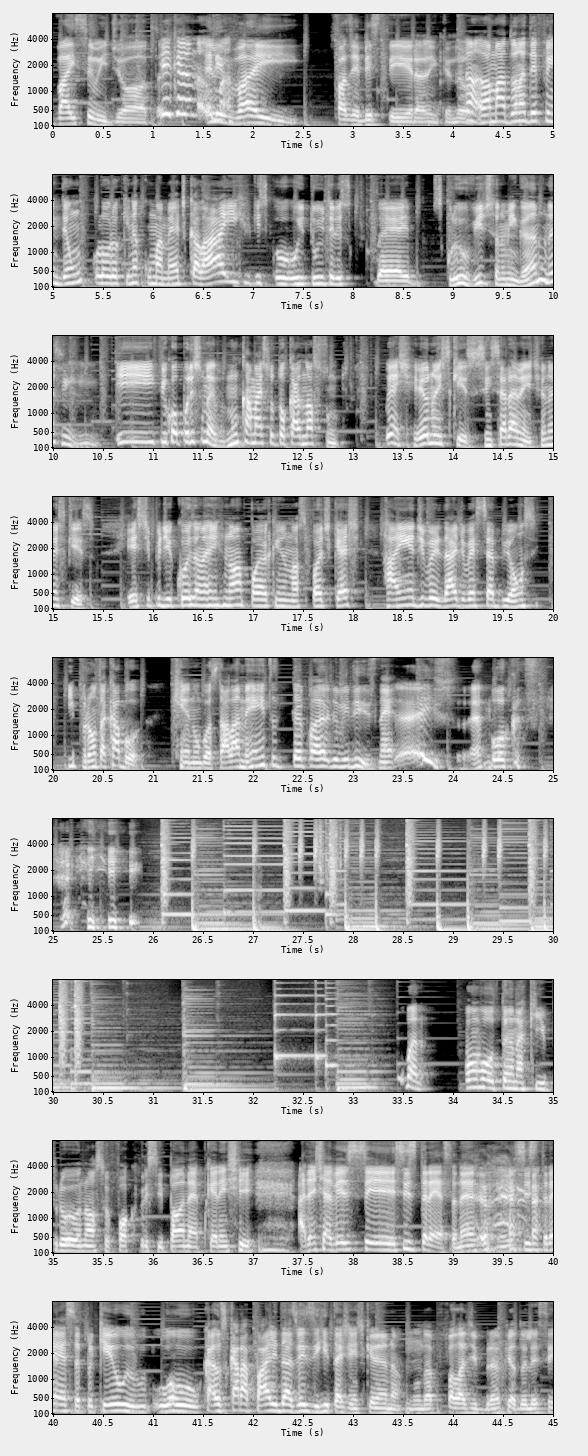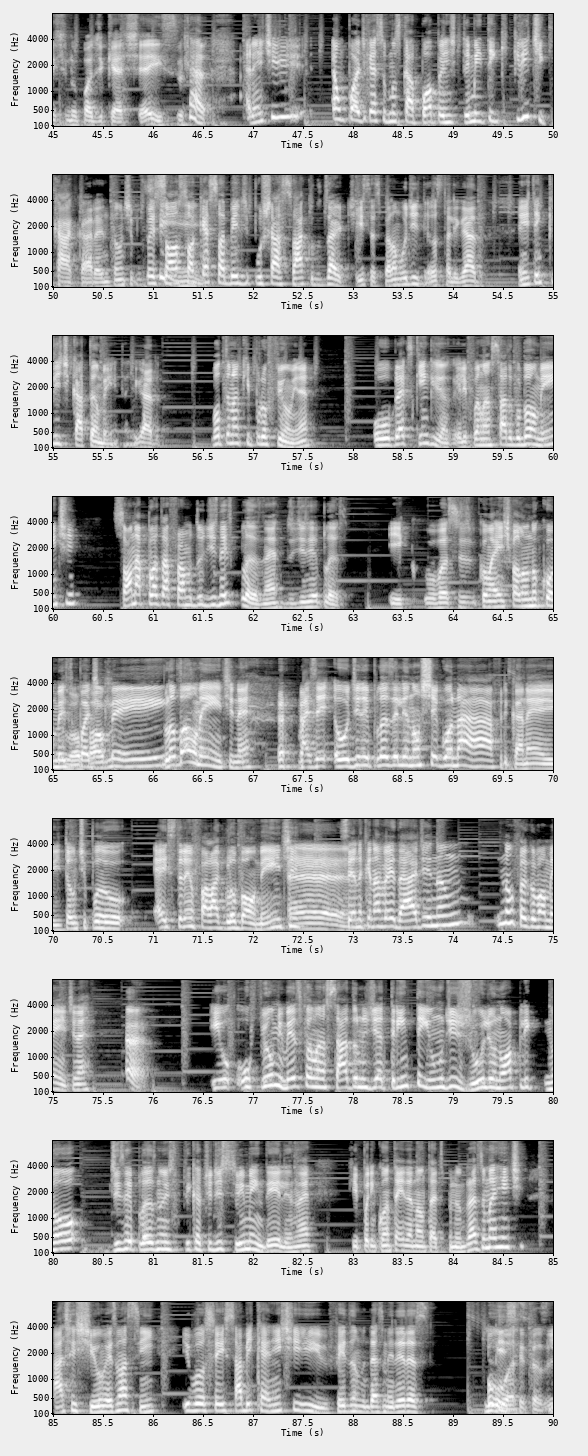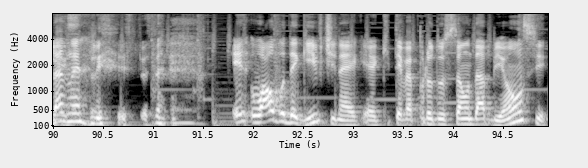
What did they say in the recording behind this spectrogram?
vai ser um idiota. Ele, querendo- Ele mano, vai fazer besteira, entendeu? Não, a Madonna defendeu um cloroquina com uma médica lá e o, o Twitter é, excluiu o vídeo, se eu não me engano, né? Sim. E ficou por isso mesmo. Nunca mais foi tocado no assunto. Gente, eu não esqueço, sinceramente, eu não esqueço. Esse tipo de coisa a gente não apoia aqui no nosso podcast. Rainha de verdade vai ser a Beyoncé. E pronto, acabou. Quem não gostar, lamento ter falado de ouvir isso, né? É isso, é poucas. Mano, vamos voltando aqui pro nosso foco principal, né? Porque a gente, a gente às vezes se, se estressa, né? A gente se estressa porque o, o, o- os caras pálidos às vezes irritam a gente, querendo ou não. não dá pra falar de branco e adolescente no podcast, é isso? Cara, a gente é um podcast de música pop, a gente também tem que criticar, cara. Então, tipo, o pessoal Sim. só quer saber de puxar saco dos artistas, pelo amor de Deus, tá ligado? A gente tem que criticar também, tá ligado? Voltando aqui pro filme, né? O Black King, ele foi lançado globalmente só na plataforma do Disney Plus, né? Do Disney Plus. E vocês, como a gente falou no começo do podcast. Globalmente. Globalmente, né? Mas o Disney Plus ele não chegou na África, né? Então, tipo, é estranho falar globalmente, É. sendo que na verdade não, não foi globalmente, né? É. E o, o filme mesmo foi lançado no dia 31 de julho no, no Disney Plus, no aplicativo de streaming deles, né? Que por enquanto ainda não tá disponível no Brasil, mas a gente assistiu mesmo assim. E vocês sabem que a gente fez das maneiras boas. Lícitas, lícitas. lícitas, né? O álbum The Gift, né? Que que teve a produção da Beyoncé.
